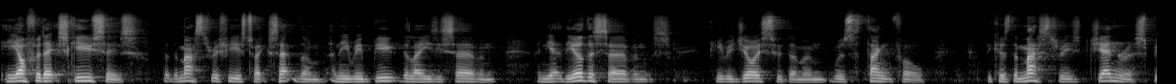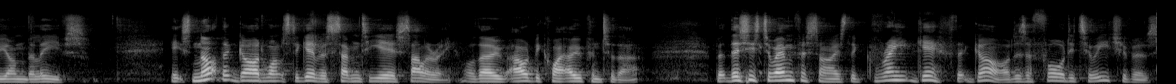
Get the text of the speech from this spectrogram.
he offered excuses, but the master refused to accept them, and he rebuked the lazy servant. And yet the other servants, he rejoiced with them and was thankful because the master is generous beyond beliefs. It's not that God wants to give us 70 years' salary, although I would be quite open to that. But this is to emphasize the great gift that God has afforded to each of us.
